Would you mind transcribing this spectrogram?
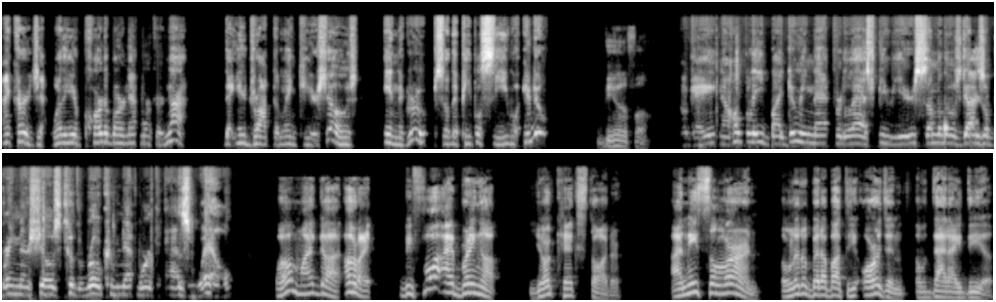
I encourage that, whether you're part of our network or not, that you drop the link to your shows in the group so that people see what you do. Beautiful. Okay, now hopefully by doing that for the last few years, some of those guys will bring their shows to the Roku network as well. Oh my God. All right. Before I bring up your Kickstarter, I need to learn a little bit about the origin of that idea.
